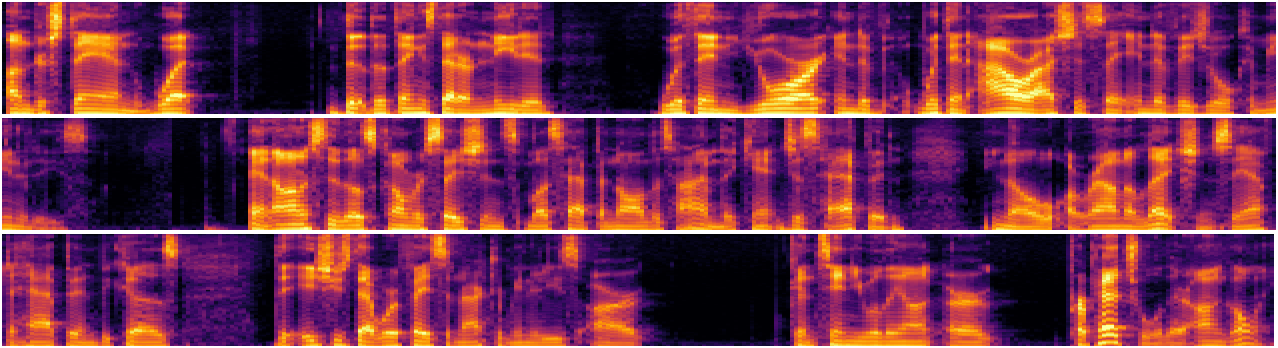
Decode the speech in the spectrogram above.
understand what the, the things that are needed within your within our I should say individual communities. And honestly, those conversations must happen all the time. They can't just happen, you know, around elections. They have to happen because the issues that we're facing in our communities are continually on or perpetual. They're ongoing.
